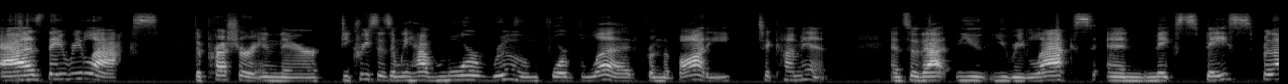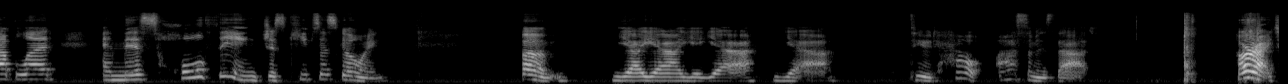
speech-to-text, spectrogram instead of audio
as they relax, the pressure in there decreases and we have more room for blood from the body to come in. And so that you, you relax and make space for that blood, and this whole thing just keeps us going. Um, yeah, yeah, yeah, yeah, yeah. Dude, how awesome is that? All right,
